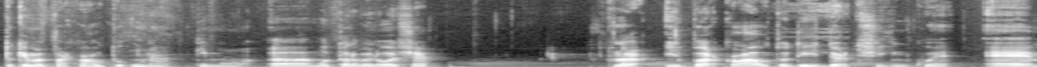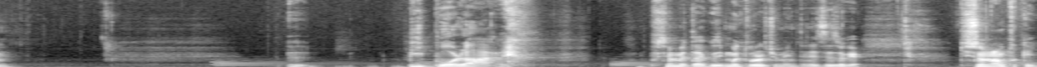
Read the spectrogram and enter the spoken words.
Tocchiamo il parco auto un attimo, uh, molto alla veloce. Allora, il parco auto di Dirt 5 è uh, bipolare. Possiamo mettere così molto velocemente, nel senso che ci sono auto che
